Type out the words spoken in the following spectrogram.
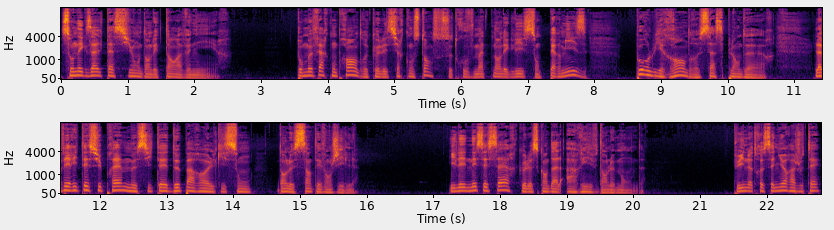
son exaltation dans les temps à venir. Pour me faire comprendre que les circonstances où se trouve maintenant l'Église sont permises pour lui rendre sa splendeur. La vérité suprême me citait deux paroles qui sont dans le Saint Évangile. Il est nécessaire que le scandale arrive dans le monde. Puis notre Seigneur ajoutait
